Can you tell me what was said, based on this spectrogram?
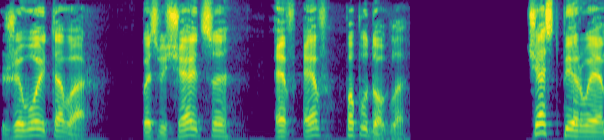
Живой товар. Посвящается Ф.Ф. Попудогла. Часть первая.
